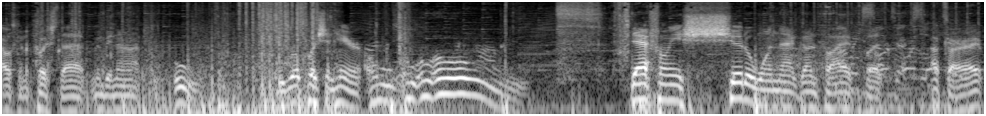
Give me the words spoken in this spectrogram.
I was going to push that. Maybe not. Ooh. We will push in here. Oh, oh, oh, oh. Definitely should have won that gunfight, but that's alright.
